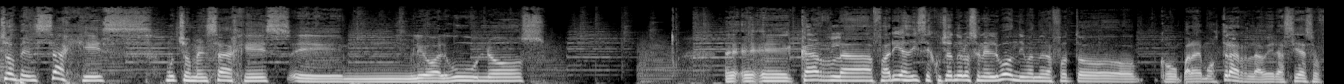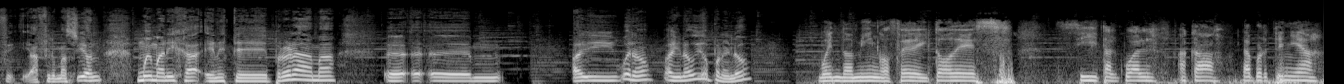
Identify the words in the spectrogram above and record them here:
Muchos mensajes, muchos mensajes, eh, leo algunos. Eh, eh, eh, Carla Farías dice, escuchándolos en el bondi, manda una foto como para demostrar la veracidad de su afi- afirmación, muy manija en este programa. Eh, hay, bueno, hay un audio, ponelo. Buen domingo, Fede y todes. Sí, tal cual. Acá la porteña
